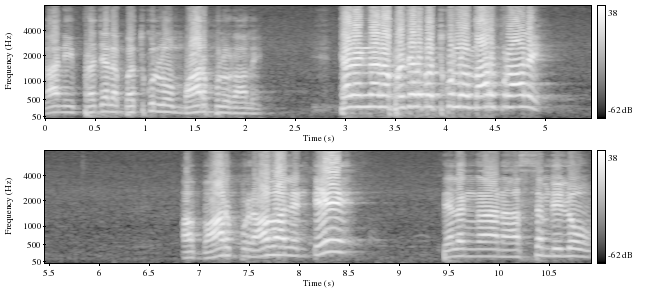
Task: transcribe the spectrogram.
కానీ ప్రజల బతుకుల్లో మార్పులు రాలే. తెలంగాణ ప్రజల బతుకుల్లో మార్పు రాలే. ఆ మార్పు రావాలంటే తెలంగాణ అసెంబ్లీలో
